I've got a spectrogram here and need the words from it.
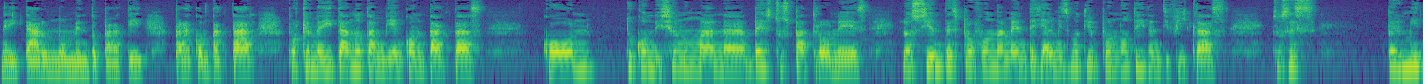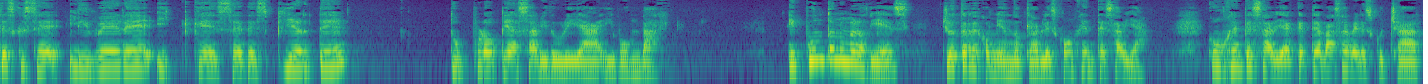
meditar un momento para ti, para contactar, porque meditando también contactas con tu condición humana, ves tus patrones, los sientes profundamente y al mismo tiempo no te identificas. Entonces, permites que se libere y que se despierte tu propia sabiduría y bondad. Y punto número 10, yo te recomiendo que hables con gente sabia, con gente sabia que te va a saber escuchar,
